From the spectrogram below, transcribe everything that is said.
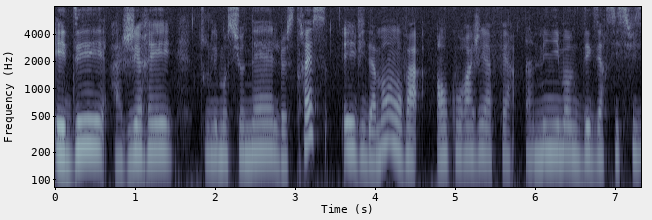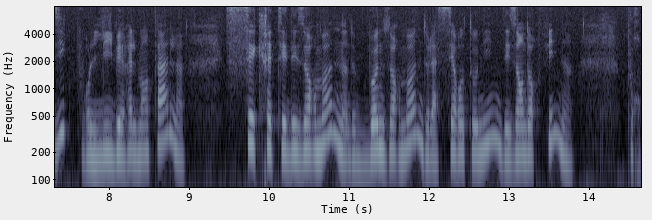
aider à gérer tout l'émotionnel, le stress, évidemment, on va encourager à faire un minimum d'exercice physique pour libérer le mental sécréter des hormones, de bonnes hormones, de la sérotonine, des endorphines, pour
